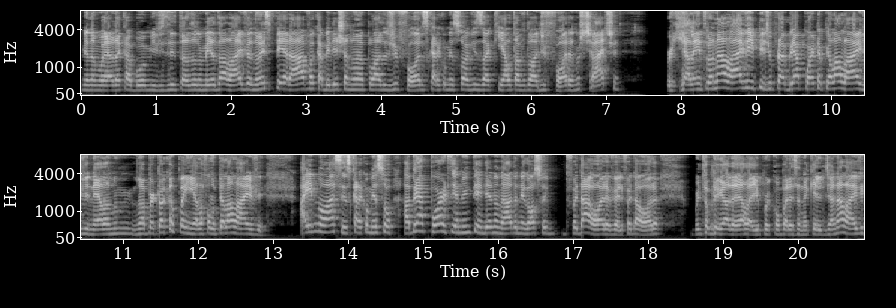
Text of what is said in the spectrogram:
Minha namorada acabou me visitando no meio da live. Eu não esperava, acabei deixando ela pro lado de fora. Os caras começaram a avisar que ela tava do lado de fora no chat. Porque ela entrou na live e pediu para abrir a porta pela live, né? Ela não, não apertou a campainha, ela falou pela live. Aí, nossa, os caras começou a abrir a porta e eu não entendendo nada. O negócio foi, foi da hora, velho. Foi da hora. Muito obrigado a ela aí por comparecer naquele dia na live.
